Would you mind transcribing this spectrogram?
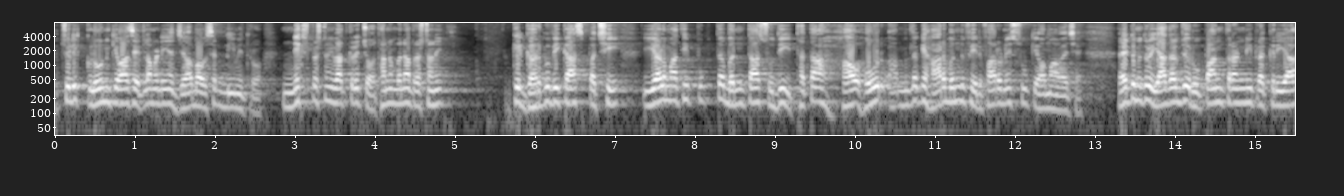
એકચ્યુઅલી ક્લોન કહેવાશે, એટલા માટે અહીંયા જવાબ આવશે બી, મિત્રો. નેક્સ્ટ પ્રશ્નની વાત કરીએ, ચોથા નંબરના પ્રશ્નની. કે ગર્ભ વિકાસ પછી ઈયળમાંથી પુખ્ત બનતા સુધી થતા હોર મતલબ કે હારબંધ ફેરફારોને શું કહેવામાં આવે છે? રાઈટ, તો મિત્રો યાદ રાખજો, રૂપાંતરણની પ્રક્રિયા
